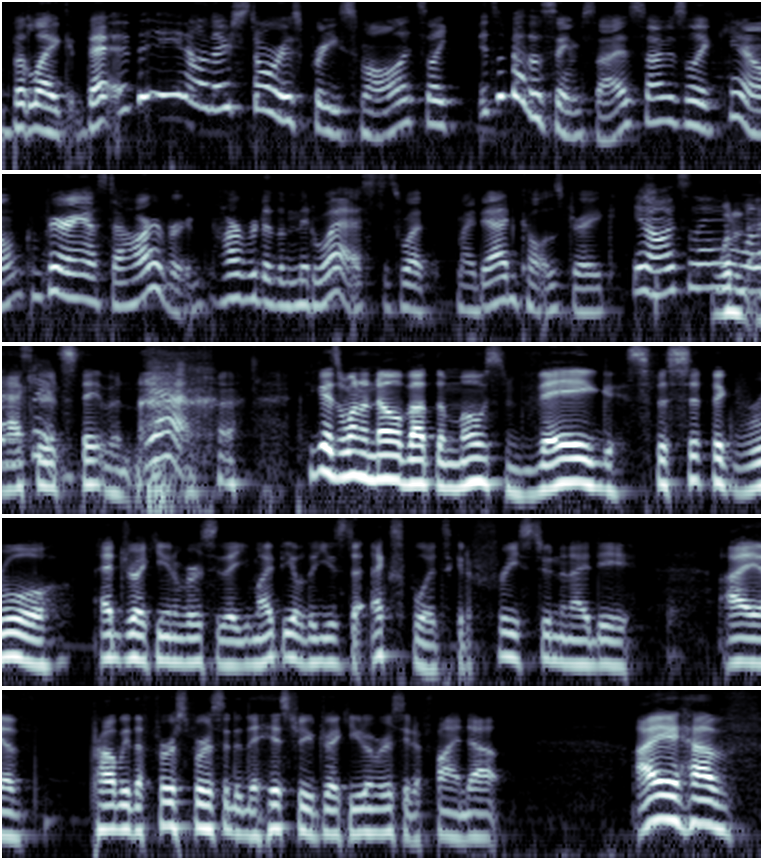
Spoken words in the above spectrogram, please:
But like that, you know, their store is pretty small. It's like it's about the same size. So I was like, you know, comparing us to Harvard, Harvard of the Midwest is what my dad calls Drake. You know, it's like what an one and the accurate statement. Yeah. If you guys want to know about the most vague, specific rule at Drake University that you might be able to use to exploit to get a free student ID? I have probably the first person in the history of Drake University to find out. I have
